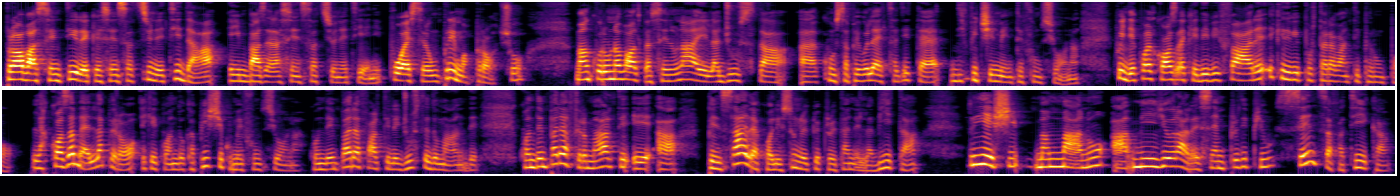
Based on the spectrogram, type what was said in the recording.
prova a sentire che sensazione ti dà e in base alla sensazione tieni. Può essere un primo approccio, ma ancora una volta se non hai la giusta eh, consapevolezza di te, difficilmente funziona. Quindi è qualcosa che devi fare e che devi portare avanti per un po'. La cosa bella però è che quando capisci come funziona, quando impari a farti le giuste domande, quando impari a fermarti e a pensare a quali sono le tue priorità nella vita, riesci man mano a migliorare sempre di più senza fatica.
